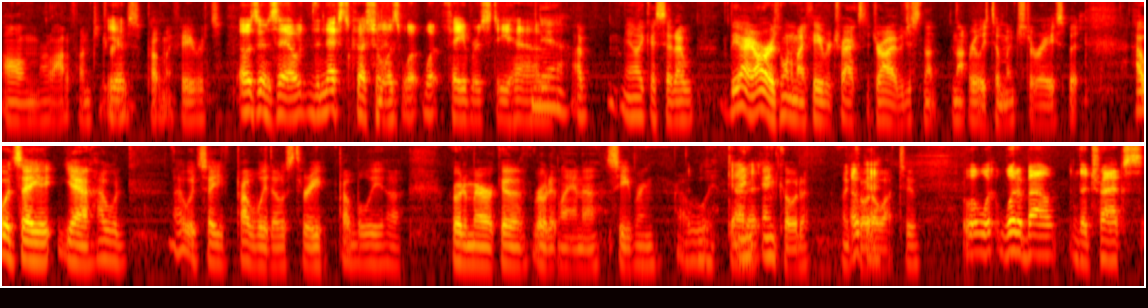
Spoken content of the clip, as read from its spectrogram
All of them are a lot of fun to Yeah. race. Probably my favorites. I was going to say I the next question was what what favorites do you have? Yeah, I, you know, like I said, I, VIR is one of my favorite tracks to drive. It's just not not really too much to race, but I would say, yeah, I would, I would say probably those three. Probably uh, Road America, Road Atlanta, Sebring, probably, Got and, it. and COTA. I like Okay. COTA a lot too. What, what, what about the tracks?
